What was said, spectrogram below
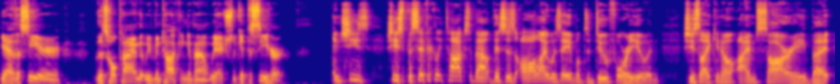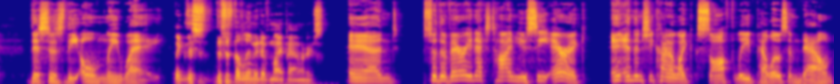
yeah, the seer. This whole time that we've been talking about, we actually get to see her. and she's she specifically talks about this is all I was able to do for you and she's like you know I'm sorry but this is the only way. Like this is this is the limit of my powers. and so the very next time you see Erik and, and then she kind of like softly pillows him down.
